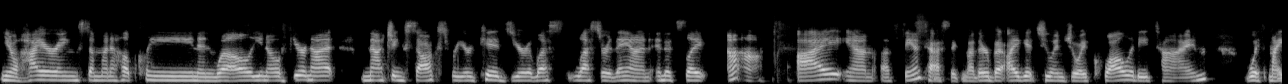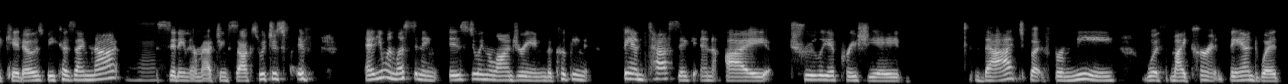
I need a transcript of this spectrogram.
you know hiring someone to help clean and well you know if you're not matching socks for your kids you're less lesser than. And it's like uh-uh. I am a fantastic mother but i get to enjoy quality time with my kiddos because i'm not mm-hmm. sitting there matching socks which is if anyone listening is doing the laundry and the cooking fantastic. And i truly appreciate that. But for me with my current bandwidth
